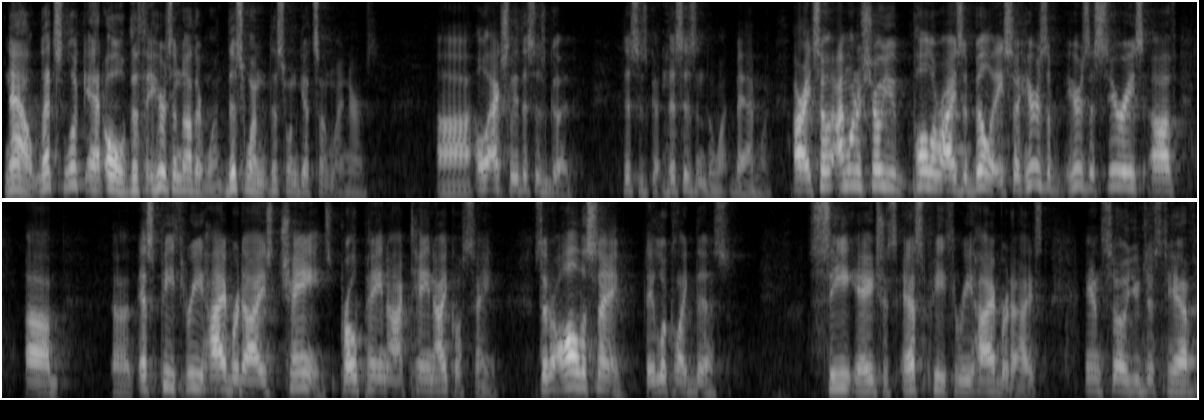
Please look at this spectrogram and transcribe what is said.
now let's look at, oh, here's another one. This one, this one gets on my nerves. Uh, oh, actually, this is good. This is good. This isn't the one, bad one. All right, so I want to show you polarizability. So here's a, here's a series of uh, uh, sp3 hybridized chains, propane, octane, icosane. So they're all the same. They look like this. CH is sp3 hybridized. And so you just have,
